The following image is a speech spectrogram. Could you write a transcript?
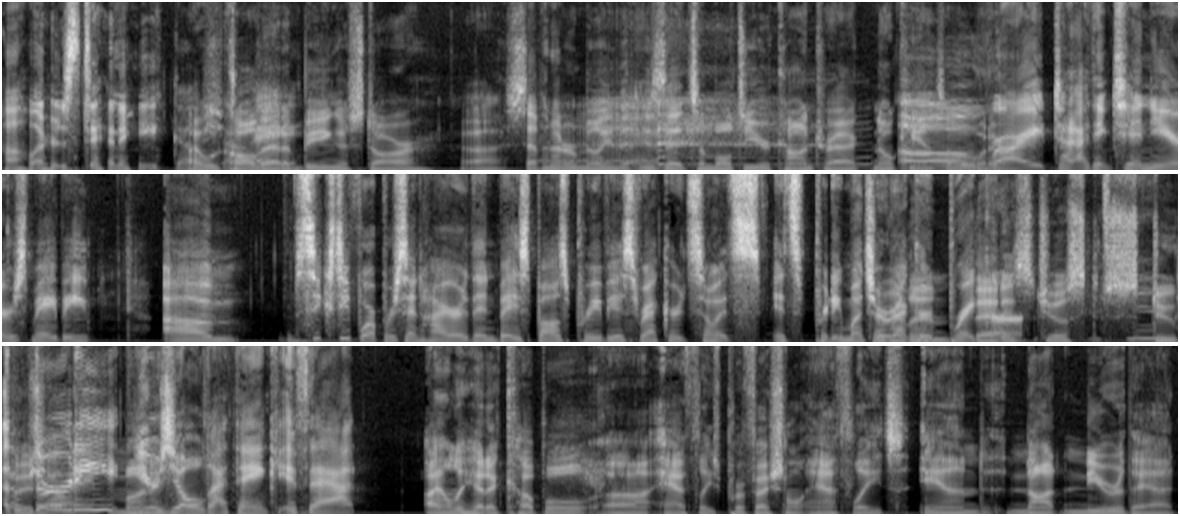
dollars. Denny. Go I would call that a being a star. Uh, Seven hundred million. Is that it's a multi-year contract? No cancel. Oh, whatever. right. I think ten years, maybe. Um, Sixty-four percent higher than baseball's previous record, so it's it's pretty much a record Lynn, breaker. That is just stupid. Thirty money. years old, I think, if that. I only had a couple uh, athletes, professional athletes, and not near that.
